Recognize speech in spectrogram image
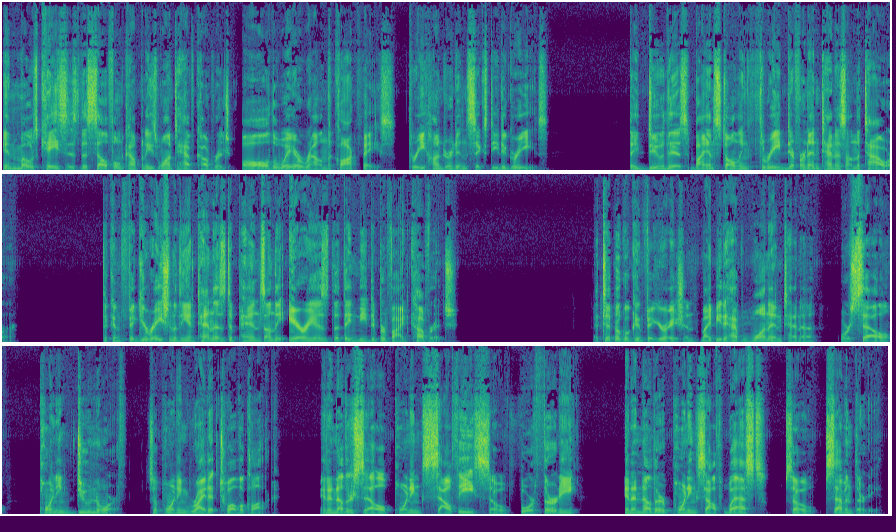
In most cases, the cell phone companies want to have coverage all the way around the clock face, 360 degrees. They do this by installing three different antennas on the tower. The configuration of the antennas depends on the areas that they need to provide coverage. A typical configuration might be to have one antenna or cell pointing due north, so pointing right at 12 o'clock, and another cell pointing southeast, so 430 and another pointing southwest, so 730.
